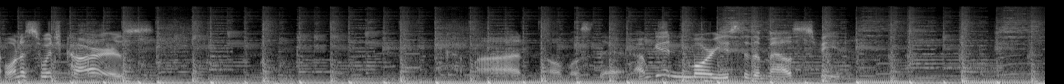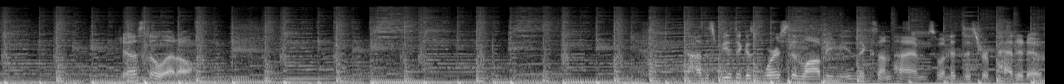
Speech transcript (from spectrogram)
I want to switch cars. There. I'm getting more used to the mouse speed. Just a little. God, this music is worse than lobby music sometimes when it's this repetitive.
